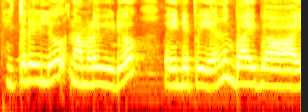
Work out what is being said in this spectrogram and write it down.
ഇത്രയേ ഉള്ളൂ നമ്മളെ വീഡിയോ വൈൻഡപ്പ് ചെയ്യാൻ ബൈ ബൈ.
